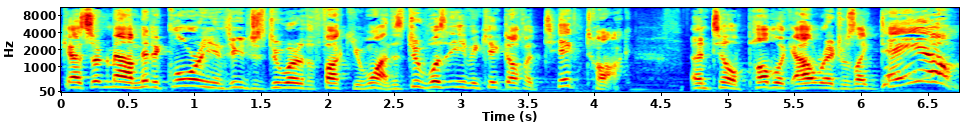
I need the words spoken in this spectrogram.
Got a certain amount of midichlorians, you can just do whatever the fuck you want. This dude wasn't even kicked off of TikTok until public outrage was like, damn!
